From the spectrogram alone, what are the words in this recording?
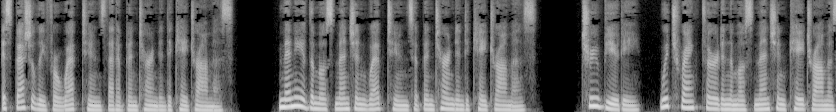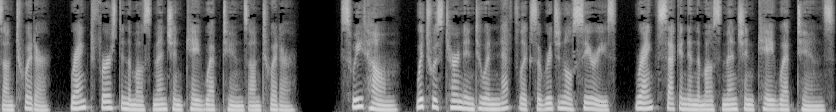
especially for webtoons that have been turned into K dramas. Many of the most mentioned webtoons have been turned into K dramas. True Beauty, which ranked third in the most mentioned K dramas on Twitter, ranked first in the most mentioned K webtoons on Twitter. Sweet Home, which was turned into a Netflix original series, ranked second in the most mentioned K webtoons.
